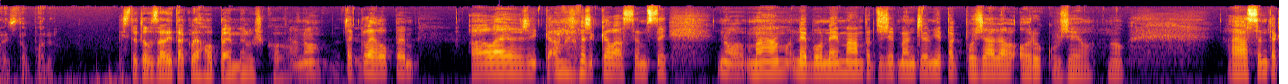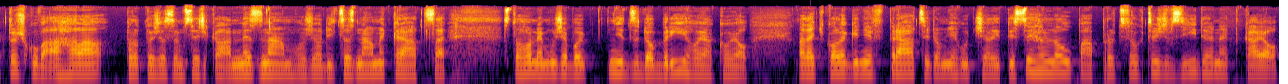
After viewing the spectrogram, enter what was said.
listopadu. Vy jste to vzali takhle hopem, Miluško. Ano, takhle hopem. Ale říkám, říkala jsem si, no mám nebo nemám, protože manžel mě pak požádal o ruku, že jo. No. A já jsem tak trošku váhala, protože jsem si říkala, neznám ho, že jo, se známe krátce, z toho nemůže být nic dobrýho, jako jo. A teď kolegyně v práci do mě hučeli, ty jsi hloupá, proč si ho chceš vzít hnedka, jo,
